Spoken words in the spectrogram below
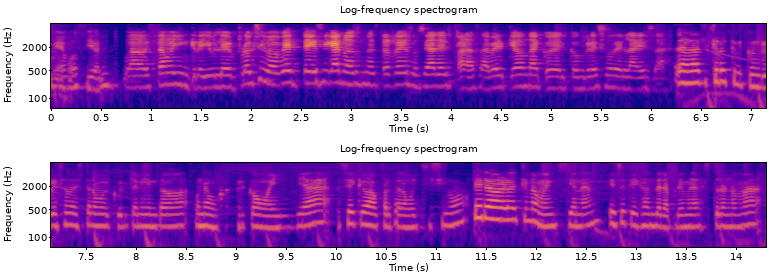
mi emoción. Wow, está muy increíble. Próximamente síganos en nuestras redes sociales para saber qué onda con el Congreso de la ESA. La verdad creo que el Congreso va a estar muy cool teniendo una mujer como ella. Sé que va a aportar muchísimo, pero ahora que lo mencionan, eso que dijeron de la primera astrónoma,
